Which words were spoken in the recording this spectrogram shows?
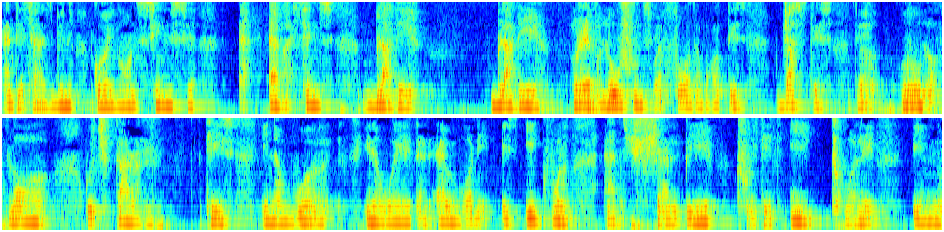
and this has been going on since uh, ever since bloody, bloody revolutions were fought about this justice, the rule of law, which guarantees in a way, in a way that everyone is equal and shall be treated equally in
